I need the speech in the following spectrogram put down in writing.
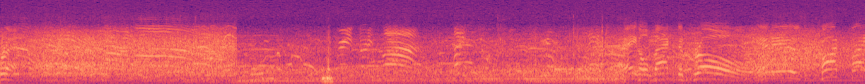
Britt. Cagle back to throw. It is caught by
